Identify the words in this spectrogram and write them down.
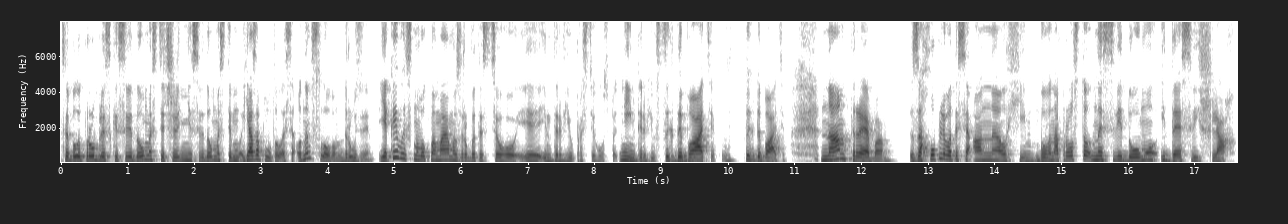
це були проблиски свідомості чи несвідомості. М- Я заплуталася. Одним словом, друзі, який висновок ми маємо зробити з цього е, інтерв'ю, прості господи? Ні, інтерв'ю, з цих дебатів. З цих дебатів. Нам треба захоплюватися Анною Алхім, бо вона просто несвідомо іде свій шлях.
